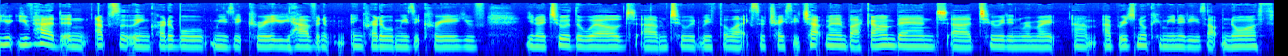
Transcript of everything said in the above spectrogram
you, you've had an absolutely incredible music career. You have an incredible music career. You've, you know, toured the world, um, toured with the likes of Tracy Chapman, Black Arm Band, uh, toured in remote um, Aboriginal communities up north.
